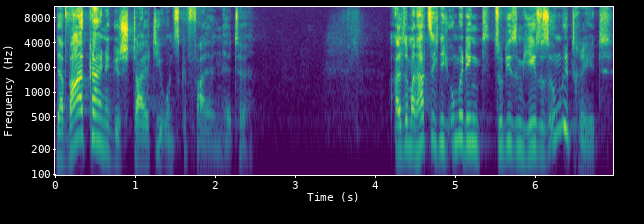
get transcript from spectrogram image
da war keine Gestalt, die uns gefallen hätte. Also man hat sich nicht unbedingt zu diesem Jesus umgedreht.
